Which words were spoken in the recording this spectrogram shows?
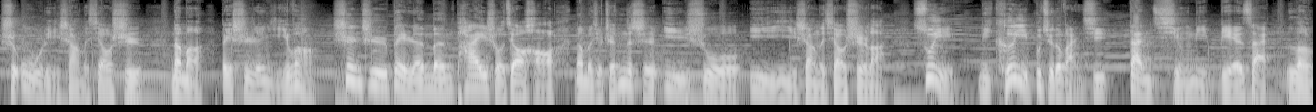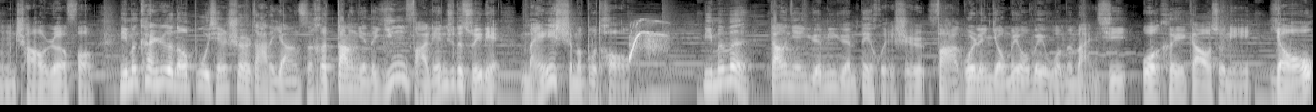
是物理上的消失，那么被世人遗忘，甚至被人们拍手叫好，那么就真的是艺术意义上的消失了。所以你可以不觉得惋惜，但请你别再冷嘲热讽。你们看热闹不嫌事儿大的样子，和当年的英法联军的嘴脸没什么不同。你们问当年圆明园被毁时，法国人有没有为我们惋惜？我可以告诉你，有。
